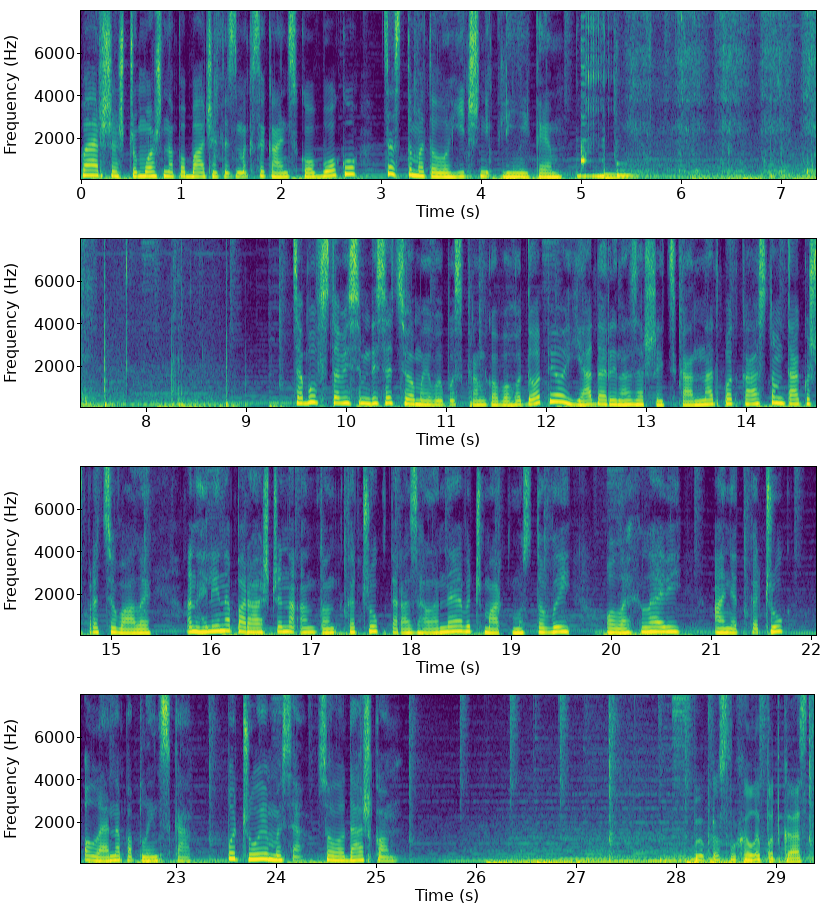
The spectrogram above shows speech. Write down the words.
перше, що можна побачити з мексиканського боку, це стоматологічні клініки. Це був 187-й випуск ранкового допіо. Я Дарина Заршицька. Над подкастом також працювали Ангеліна Паращина, Антон Ткачук, Тарас Галаневич, Марк Мостовий, Олег Левій, Аня Ткачук, Олена Паплинська. Почуємося, солодашко. Ви прослухали подкаст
